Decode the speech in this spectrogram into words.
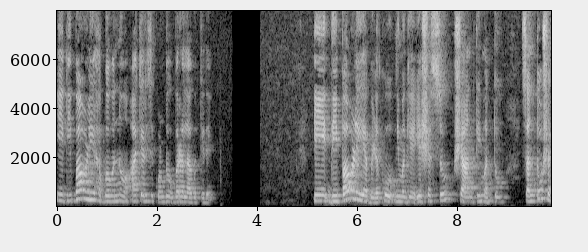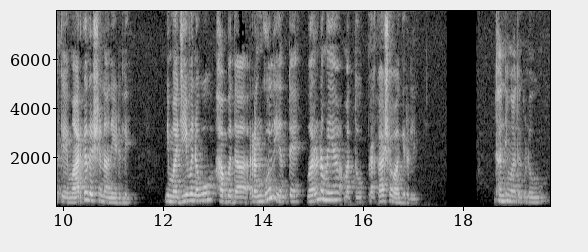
ಈ ದೀಪಾವಳಿ ಹಬ್ಬವನ್ನು ಆಚರಿಸಿಕೊಂಡು ಬರಲಾಗುತ್ತಿದೆ. ಈ ದೀಪಾವಳಿಯ ಬೆಳಕು ನಿಮಗೆ ಯಶಸ್ಸು, ಶಾಂತಿ ಮತ್ತು ಸಂತೋಷಕ್ಕೆ ಮಾರ್ಗದರ್ಶನ ನೀಡಲಿ. ನಿಮ್ಮ ಜೀವನವು ಹಬ್ಬದ ರಂಗೋಲಿಯಂತೆ ವರ್ಣಮಯ ಮತ್ತು ಪ್ರಕಾಶವಾಗಿರಲಿ. ಧನ್ಯವಾದಗಳು.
